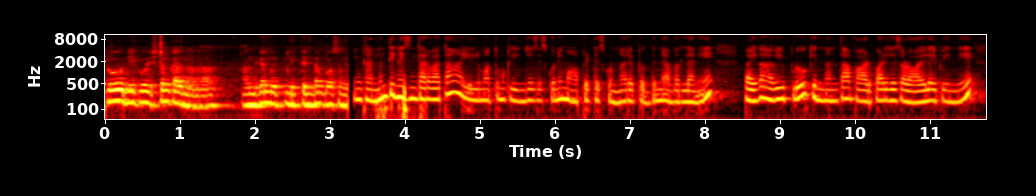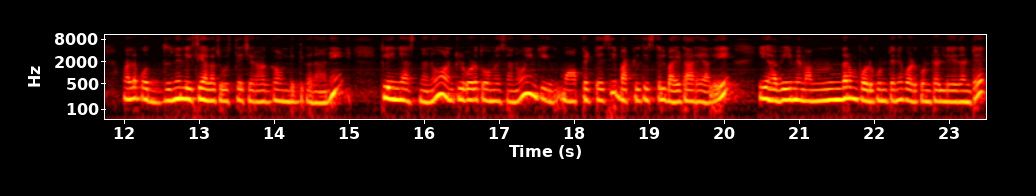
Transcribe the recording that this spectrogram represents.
నీకు నీకు ఇష్టం కాదు నాన్న. అందుకని నీకు తినడం కోసం. ఇంకా అన్నం తినేసిన తర్వాత ఇల్లు మొత్తం క్లీన్ చేసేసుకొని మాప్ పెట్టేసుకుంటున్నారు రేపు పొద్దున్నే అవ్వదులని పైగా అవి ఇప్పుడు కిందంతా పాడుపాడు చేసాడు ఆయిల్ అయిపోయింది. మళ్ళీ పొద్దున్నే లేచి అలా చూస్తే చిరాగ్గా ఉండిద్ది కదా అని క్లీన్ చేస్తున్నాను. అంట్లు కూడా తోమేశాను. ఇంక మాప్ పెట్టేసి బట్టలు తీసుకెళ్ళి బయట ఆరేయాలి. ఈ అవి మేమందరం పడుకుంటేనే పడుకుంటాడు. లేదంటే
